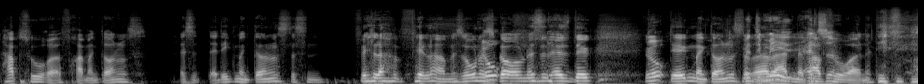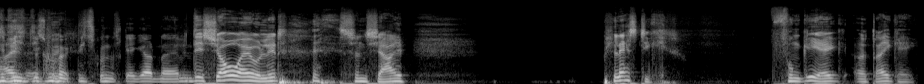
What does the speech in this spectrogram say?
papsugerør fra McDonald's. Altså, er det ikke McDonald's, der sådan fælder, fælder Amazonaskoven? Altså, altså, det er jo ikke, jo. det er jo ikke McDonald's, der Men det redder med- verden med altså- papsugerørene. De, de, Nej, de, det de, sgu kunne, de skulle måske have gjort noget andet. Det sjove er jo lidt, synes jeg, plastik fungerer ikke at drikke af.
